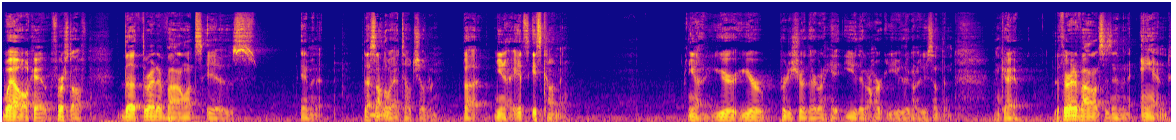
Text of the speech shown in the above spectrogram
Well, okay. First off, the threat of violence is imminent. That's mm-hmm. not the way I tell children, but you know, it's it's coming you know, you're you're pretty sure they're going to hit you, they're going to hurt you, they're going to do something. Okay, the threat of violence is imminent, and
